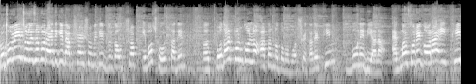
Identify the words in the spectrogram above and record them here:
প্রথমেই চলে যাব রায়দিঘি ব্যবসায়ী সমিতির দুর্গা উৎসব। এবছর তাদের পদার্পণ করল আটান্নতম বর্ষে। তাদের থিম বনে দিয়ানা এক মাস ধরে গড়া এই থিম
